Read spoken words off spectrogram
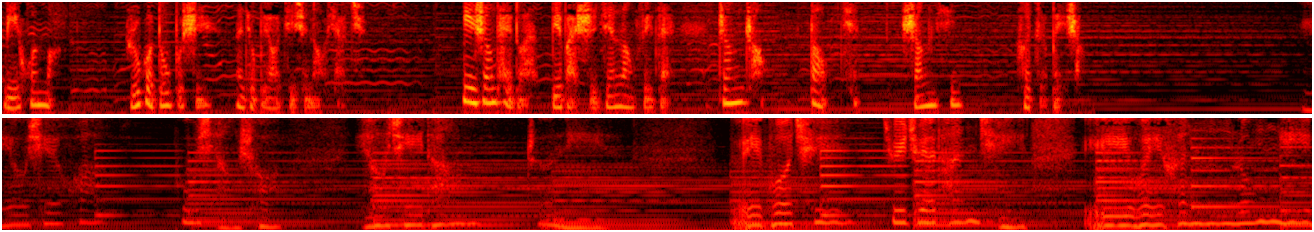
离婚吗？如果都不是，那就不要继续闹下去。一生太短，别把时间浪费在争吵。道歉、伤心和责备上。有些话不想说，又激荡着你。对过去拒绝谈起，以为很容易，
